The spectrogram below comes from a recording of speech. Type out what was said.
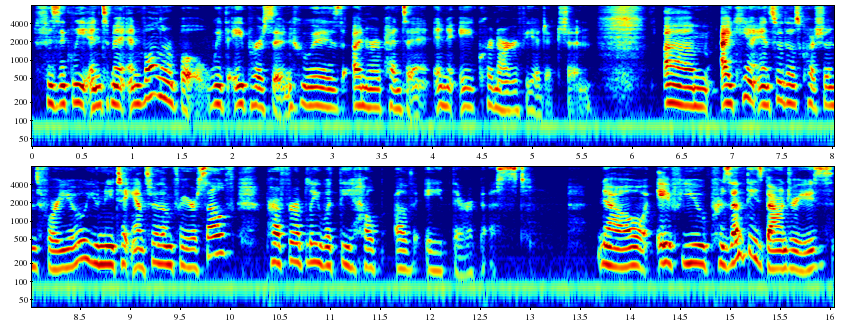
physically intimate and vulnerable with a person who is unrepentant in a pornography addiction? Um, I can't answer those questions for you. You need to answer them for yourself, preferably with the help of a therapist. Now, if you present these boundaries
